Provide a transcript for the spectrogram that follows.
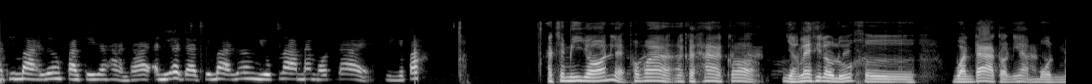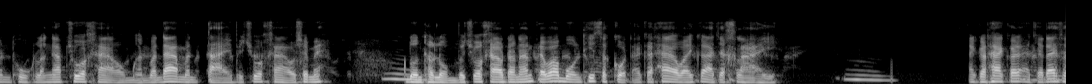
อธิบายเรื่องปากีสถานได้ อันนี้อาจจะอธิบายเรื่องยุคล่าแม่มดได้ อย่างนี้ปะอาจจะมีย้อนแหละ เพราะว่าอากาธาก็อย่างแรกที่เรารู้คือวันด้าตอนเนี้ยมนต์มันถูกระงับชั่วคราว เหมือนวันด้ามันตายไปชั่วคราวใช่ไหมอืมโดนถล่มไปชั่วคราวดังนั้นแปลว่ามนต์ที่สะกดอากาธาไว้ก็อาจจะคลายอืมอากาธาก็อาจจะได้ส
